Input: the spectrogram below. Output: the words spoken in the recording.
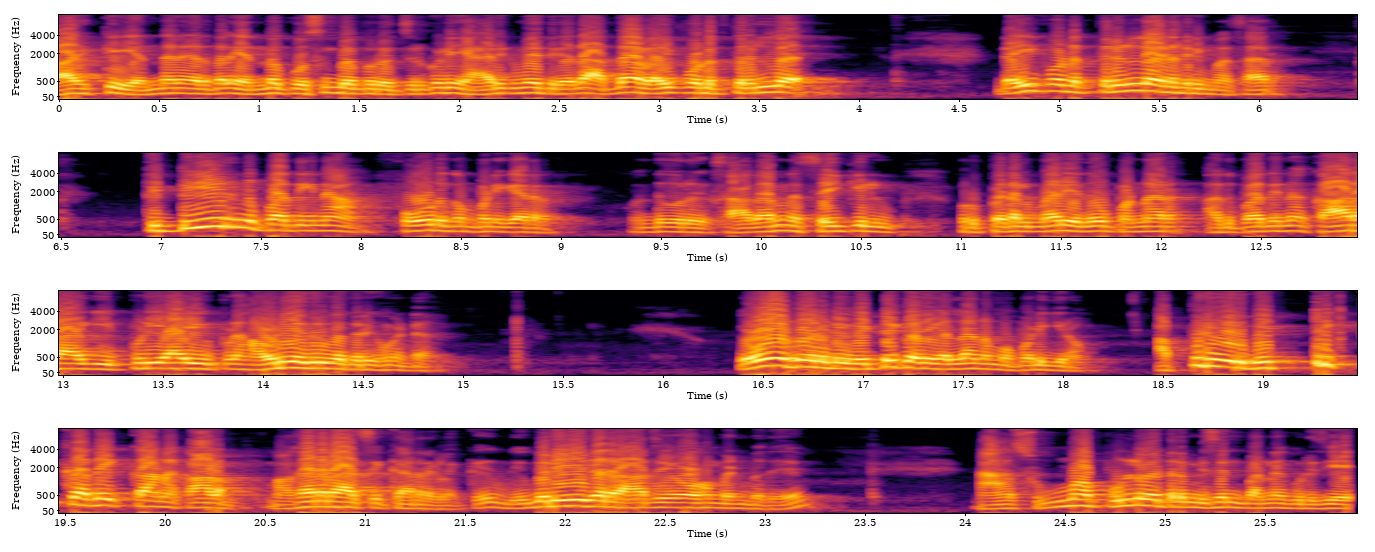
வாழ்க்கை எந்த நேரத்தில் எந்த கொஸ்டின் பேப்பர் வச்சுருக்கோன்னு யாருக்குமே தெரியாது. அதான் லைஃபோட த்ரில்லு லைஃபோட த்ரில்ல என்ன தெரியுமா சார்? திடீர்னு பார்த்தீங்கன்னா ஃபோர்டு கம்பெனிக்காரர் வந்து ஒரு சாதாரண சைக்கிள் ஒரு பெடல் மாதிரி ஏதோ பண்ணார். அது பார்த்தீங்கன்னா கார் ஆகி இப்படி ஆகி இப்படி அவரே எதிர்பார்த்துருக்க மாட்டார். எவ்வளோ பேருடைய வெற்றி கதைகள்லாம் நம்ம படிக்கிறோம். அப்படி ஒரு வெற்றி கதைக்கான காலம் மகர ராசிக்காரர்களுக்கு விபரீத ராஜயோகம் என்பது நான் சும்மா புல் வெட்டுற மிஷின் பண்ண குருஜி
